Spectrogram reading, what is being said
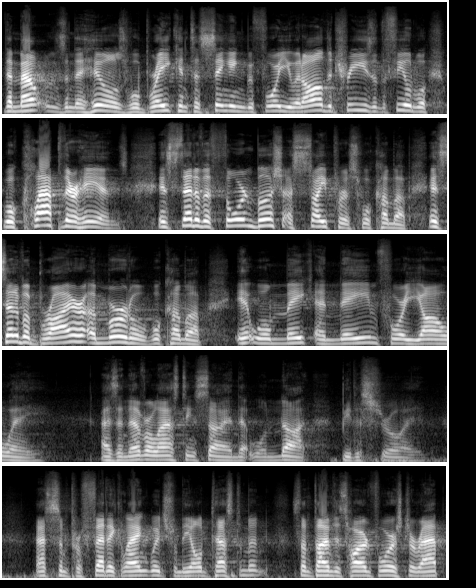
The mountains and the hills will break into singing before you, and all the trees of the field will, will clap their hands. Instead of a thorn bush, a cypress will come up. Instead of a brier, a myrtle will come up. It will make a name for Yahweh as an everlasting sign that will not be destroyed. That's some prophetic language from the Old Testament. Sometimes it's hard for us to wrap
